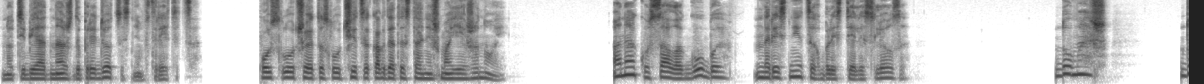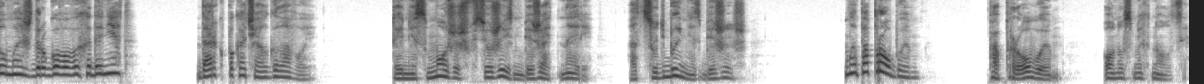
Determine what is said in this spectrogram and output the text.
Но тебе однажды придется с ним встретиться. Пусть лучше это случится, когда ты станешь моей женой». Она кусала губы, на ресницах блестели слезы. «Думаешь, думаешь, другого выхода нет?» Дарк покачал головой. «Ты не сможешь всю жизнь бежать, Нерри. От судьбы не сбежишь». «Мы попробуем». «Попробуем», — он усмехнулся.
